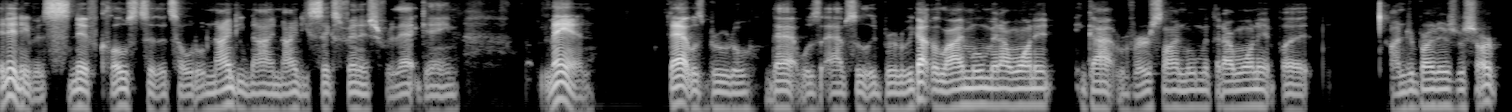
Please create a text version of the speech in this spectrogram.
it didn't even sniff close to the total 99 96 finish for that game. Man, that was brutal. That was absolutely brutal. We got the line movement I wanted, it got reverse line movement that I wanted, but underbetters were sharp.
